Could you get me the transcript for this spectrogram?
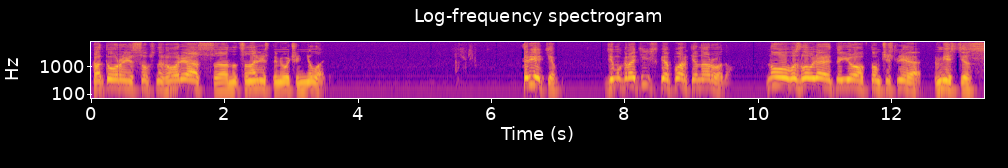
которые, собственно говоря, с националистами очень не ладят. Третье. Демократическая партия народов. Но возглавляет ее в том числе вместе с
